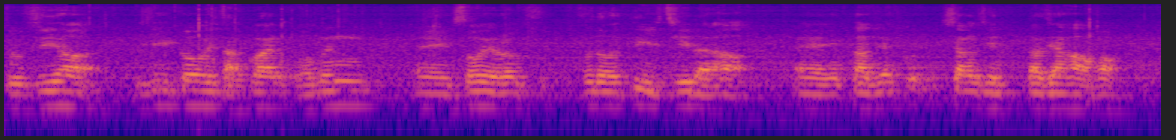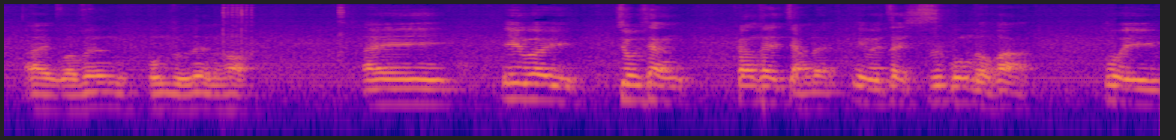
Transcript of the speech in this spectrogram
主席哈，以及各位长官，我们诶所有的福州地区的哈，诶大家相信大家好哈，哎我们洪主任哈，哎因为就像刚才讲的，因为在施工的话，会。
